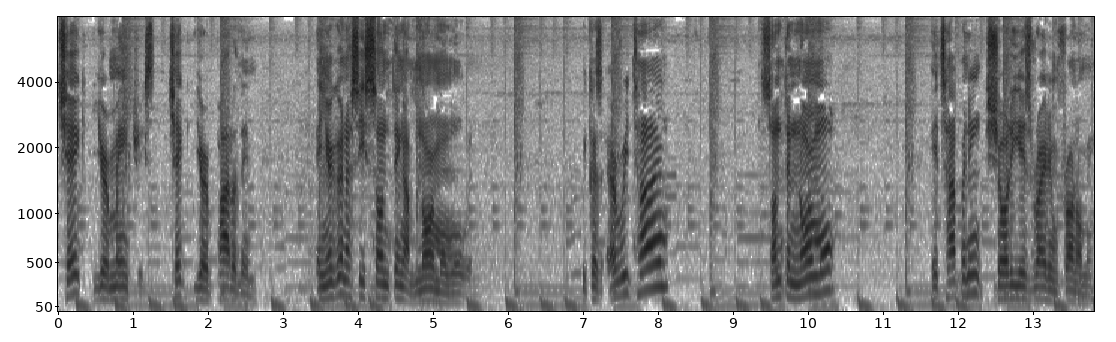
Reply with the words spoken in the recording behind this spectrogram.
check your matrix, check your paradigm, and you're gonna see something abnormal moving. Because every time something normal it's happening, Shorty is right in front of me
